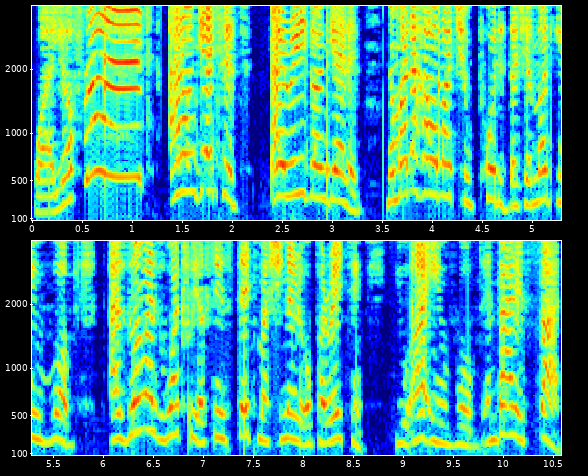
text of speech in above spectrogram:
Why you're afraid i don't get it I really don't get it. No matter how much you put it that you're not involved, as long as what we have seen state machinery operating, you are involved. And that is sad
